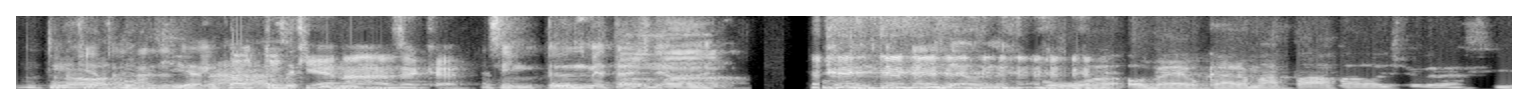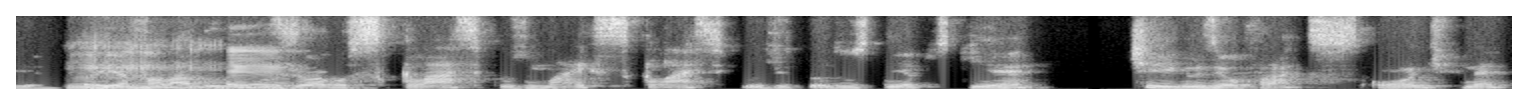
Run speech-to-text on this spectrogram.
Não, Turquia não, a tá Turquia é na Ásia. Não, Turquia é na Ásia, cara. Assim, pelo menos metade dela, né? Dela, né? Porra, oh, velho, o cara matou a aula de geografia. Eu ia falar de um é. dos jogos clássicos, mais clássicos de todos os tempos, que é Tigres e Eufrates, onde né,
